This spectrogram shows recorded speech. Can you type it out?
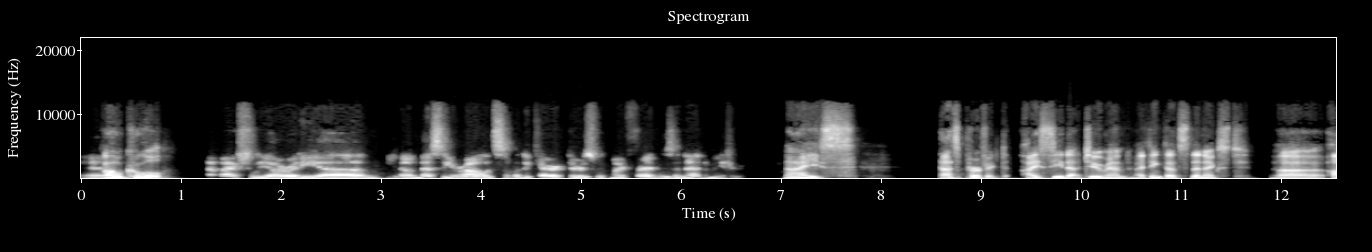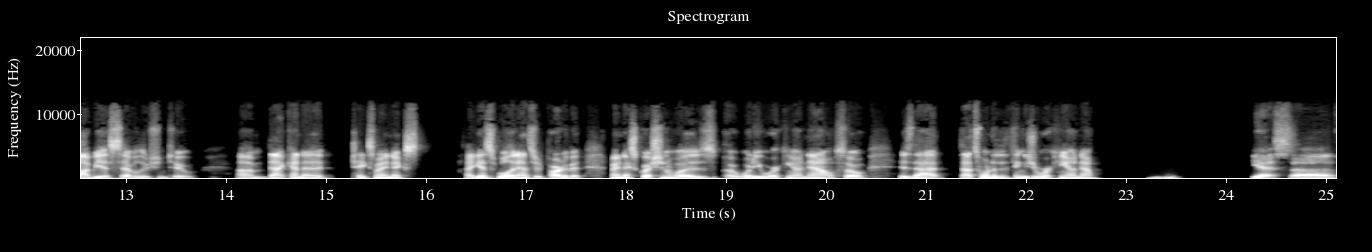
And Oh, cool. I'm actually already, um, you know, messing around with some of the characters with my friend who's an animator. Nice. That's perfect. I see that too, man. I think that's the next uh, obvious evolution too. Um, that kind of takes my next. I guess well, it answered part of it. My next question was, uh, what are you working on now? So, is that that's one of the things you're working on now? Yes. Uh,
